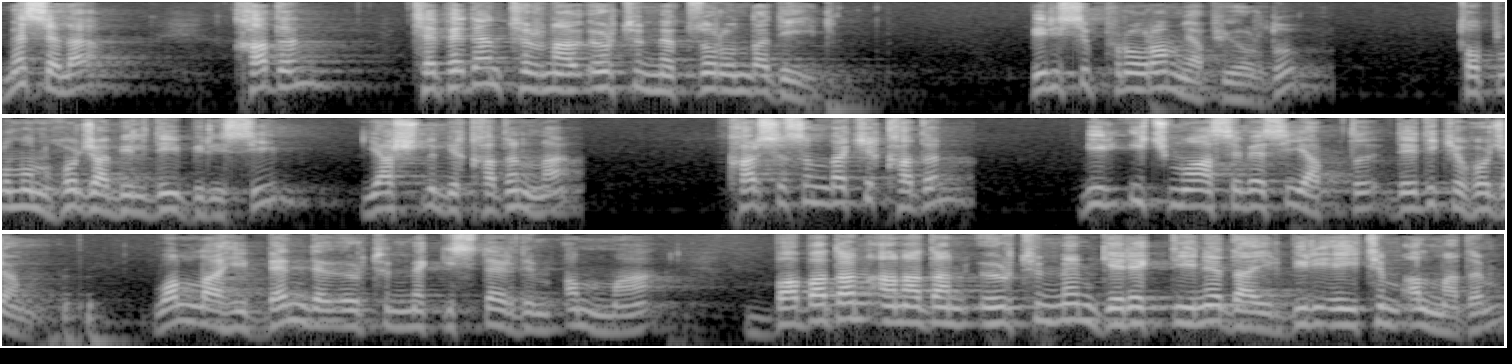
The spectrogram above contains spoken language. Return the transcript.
Mesela kadın tepeden tırnağa örtünmek zorunda değil. Birisi program yapıyordu. Toplumun hoca bildiği birisi yaşlı bir kadınla karşısındaki kadın bir iç muhasebesi yaptı. Dedi ki hocam vallahi ben de örtünmek isterdim ama babadan anadan örtünmem gerektiğine dair bir eğitim almadım.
